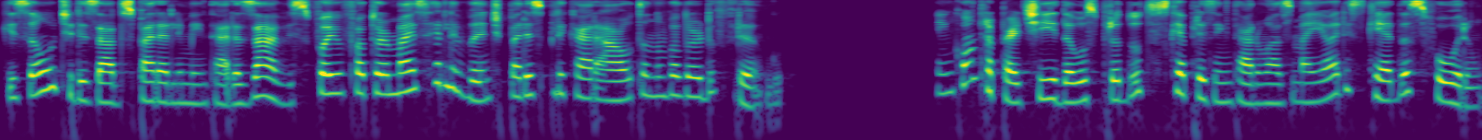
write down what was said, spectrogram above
que são utilizados para alimentar as aves, foi o fator mais relevante para explicar a alta no valor do frango. Em contrapartida, os produtos que apresentaram as maiores quedas foram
